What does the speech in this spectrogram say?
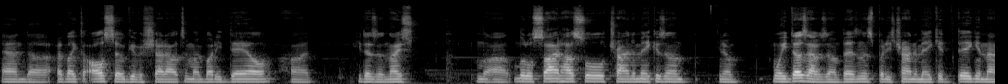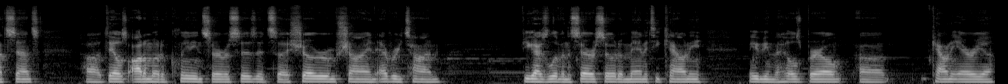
and uh, I'd like to also give a shout out to my buddy Dale. Uh, he does a nice uh, little side hustle, trying to make his own. You know, well, he does have his own business, but he's trying to make it big in that sense. Uh, Dale's Automotive Cleaning Services. It's a showroom shine every time. If you guys live in the Sarasota, Manatee County, maybe in the Hillsborough uh, County area,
